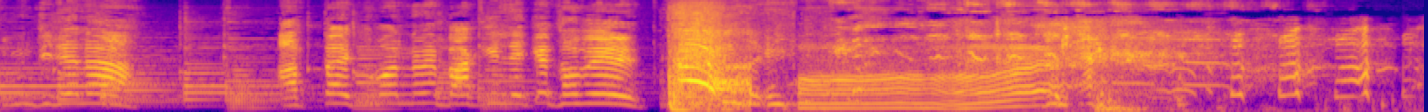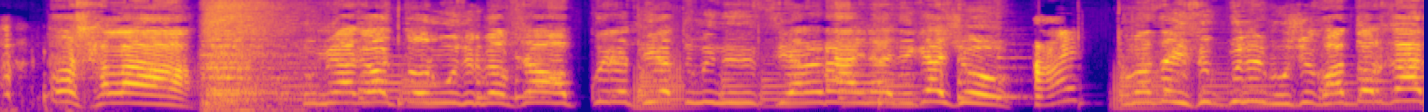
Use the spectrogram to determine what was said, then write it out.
তুমি দিলে না। আত্মায় তোমার নামে বাকি লেখে থবে। ও শালা, তুমি আগে ওই তরমুজের ব্যবসা অফ করে দিয়ে তুমি নিজের চেহারাটা আয়নায় দেখে আসো। তোমার যে ইসুপগুলির ভুসি খাওয়ার দরকার।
